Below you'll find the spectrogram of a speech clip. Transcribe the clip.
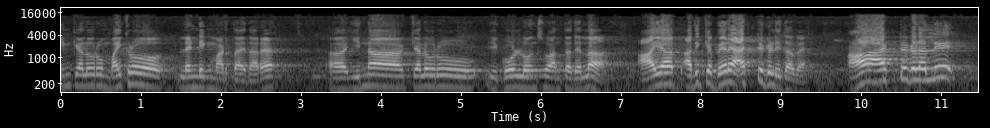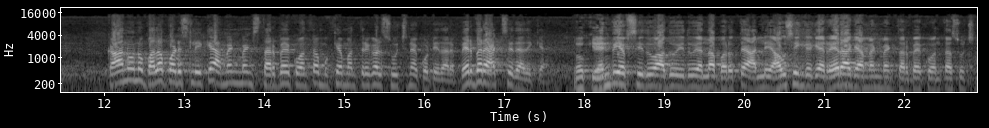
ಇನ್ ಕೆಲವರು ಮೈಕ್ರೋ ಲೆಂಡಿಂಗ್ ಮಾಡ್ತಾ ಇದ್ದಾರೆ. ಇನ್ನ ಕೆಲವರು ಈ ಗೋಲ್ಡ್ ಲೋನ್ಸು ಅಂಥದ್ದೆಲ್ಲ ಆಯಾ ಅದಕ್ಕೆ ಬೇರೆ ಆಕ್ಟ್ಗಳಿದಾವೆ ಆ ಆಕ್ಟ್ಗಳಲ್ಲಿ ಕಾನೂನು ಬಲಪಡಿಸಲಿಕ್ಕೆ ಅಮೆಂಡ್ಮೆಂಟ್ಸ್ ತರಬೇಕು ಅಂತ ಮುಖ್ಯಮಂತ್ರಿಗಳು ಸೂಚನೆ ಕೊಟ್ಟಿದ್ದಾರೆ. ಬೇರೆ ಬೇರೆ ಆಕ್ಟ್ಸ್ ಇದೆ ಅದಕ್ಕೆ. ಎನ್ ಬಿ ಎಫ್ ಸಿದು ಅದು ಇದು ಎಲ್ಲ ಬರುತ್ತೆ. ಅಲ್ಲಿ ಹೌಸಿಂಗ್ಗೆ ರೇರ್ ಆಗಿ ಅಮೆಂಡ್ಮೆಂಟ್ ತರಬೇಕು ಅಂತ ಸೂಚನೆ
